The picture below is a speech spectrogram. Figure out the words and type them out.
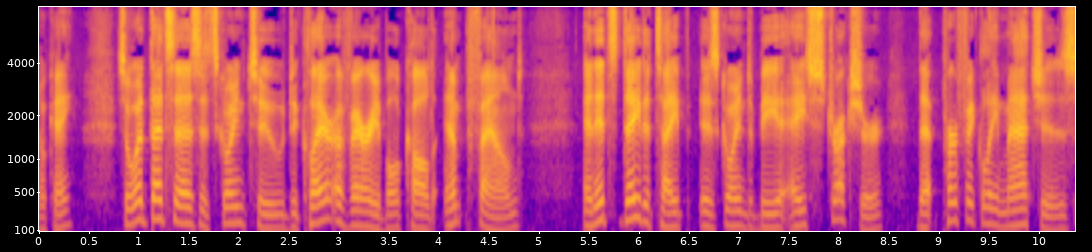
Okay, so what that says, it's going to declare a variable called emp found, and its data type is going to be a structure that perfectly matches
